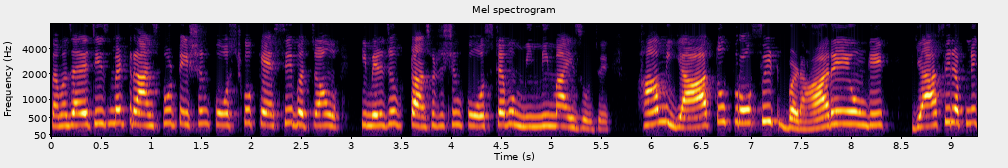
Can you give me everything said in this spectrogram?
समझ आ रही चीज़? मैं ट्रांसपोर्टेशन कॉस्ट को कैसे बचाऊं कि मेरे जो ट्रांसपोर्टेशन कॉस्ट है वो मिनिमाइज हो जाए? हम या तो प्रॉफिट बढ़ा रहे होंगे या फिर अपने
